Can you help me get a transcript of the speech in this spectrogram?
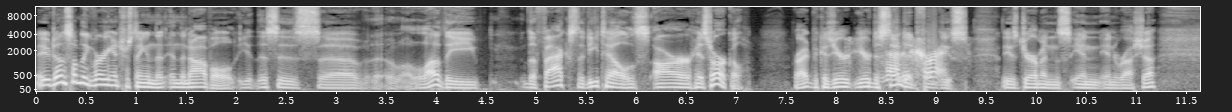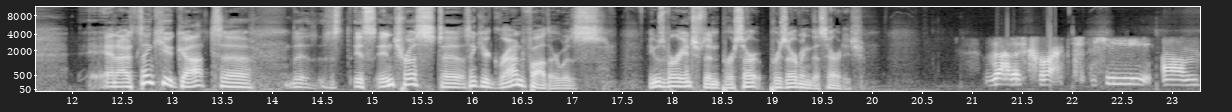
Now, you've done something very interesting in the in the novel. This is uh, a lot of the the facts, the details are historical, right? Because you're you're descended from these these Germans in in Russia. And I think you got uh, this, this interest. Uh, I think your grandfather was he was very interested in preser- preserving this heritage. That is correct. He um,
